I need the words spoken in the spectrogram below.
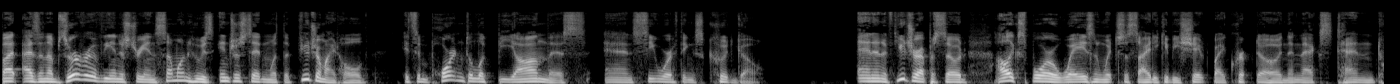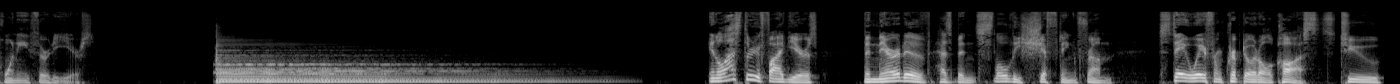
But as an observer of the industry and someone who is interested in what the future might hold, it's important to look beyond this and see where things could go. And in a future episode, I'll explore ways in which society could be shaped by crypto in the next 10, 20, 30 years. In the last three to five years, the narrative has been slowly shifting from stay away from crypto at all costs to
